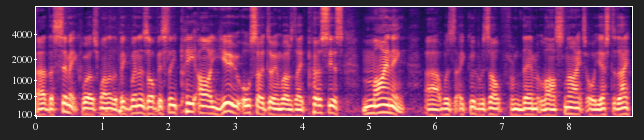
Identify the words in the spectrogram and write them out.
uh, the CIMIC was one of the big winners, obviously. PRU also doing well today. Perseus Mining uh, was a good result from them last night or yesterday.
